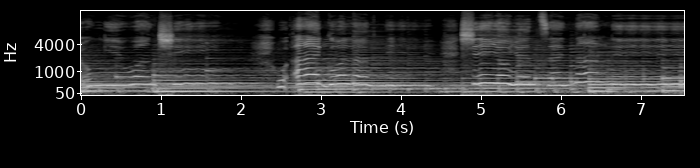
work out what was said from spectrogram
容易忘情。我爱过了你，心永远在哪里？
